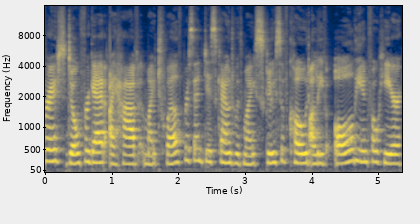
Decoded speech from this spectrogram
favorite. Don't forget, I have my 12% discount with my exclusive code. I'll leave all the info here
